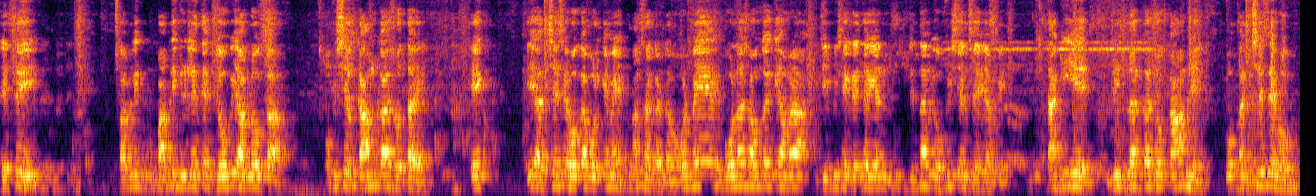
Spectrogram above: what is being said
ऐसे ही पब्लिक पब्लिक रिलेटेड जो भी आप लोग का ऑफिशियल काम काज होता है, एक ये अच्छे से होगा बोल के मैं आशा करता हूँ। और मैं बोलना चाहूँगा कि हमारा जीपी सेक्रेटरी जितना भी ऑफिशियल है यहाँ पे ताकि ये बीस लाख का जो काम है, वो अच्छे से हो।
